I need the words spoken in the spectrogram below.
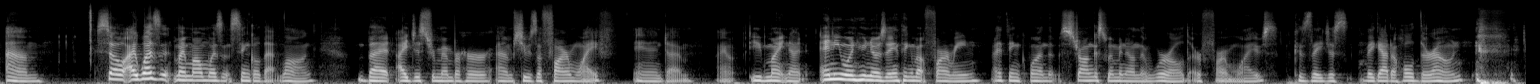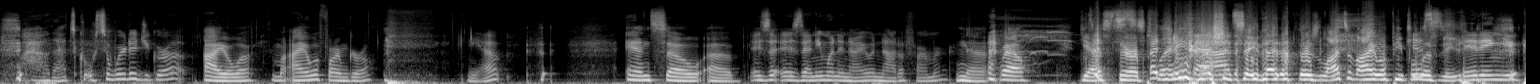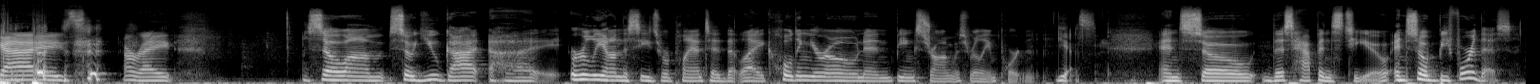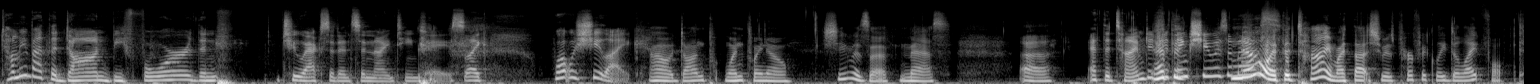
Um, so I wasn't, my mom wasn't single that long, but I just remember her. Um, she was a farm wife, and um, I, you might not, anyone who knows anything about farming, I think one of the strongest women on the world are farm wives because they just, they got to hold their own. wow, that's cool. So where did you grow up? Iowa. I'm an Iowa farm girl. Yep. And so, uh, Is is anyone in Iowa not a farmer? no, well, yes, there are plenty. I should say that if there's lots of Iowa people Just listening. kidding, you guys. All right. So, um, so you got uh, early on the seeds were planted that like holding your own and being strong was really important. Yes. And so this happens to you. And so before this, tell me about the dawn before the two accidents in 19 days. Like, what was she like Oh, Dawn 1.0. She was a mess. Uh, at the time? Did you the- think she was a mess? no, at the time, I thought she was perfectly delightful.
